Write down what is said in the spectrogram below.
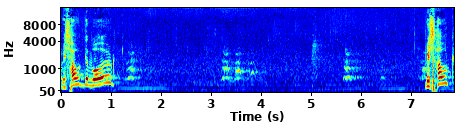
without the word? Without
